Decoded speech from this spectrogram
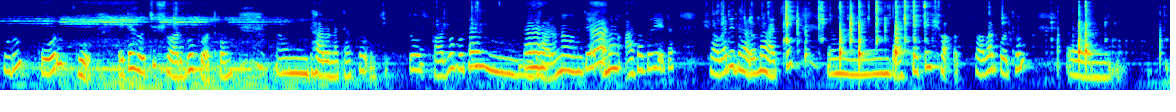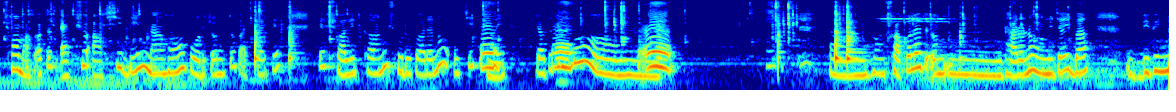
শুরু করব? এটা হচ্ছে সর্বপ্রথম ধারণা থাকা উচিত। তো সর্বপ্রথম ধারণা অনুযায়ী আমার আশা করি এটা সবারই ধারণা আছে বাচ্চাকে সবার প্রথম ছ মাস অর্থাৎ একশো আশি দিন না হওয়া পর্যন্ত বাচ্চাকে সলিড খাওয়ানো শুরু করানো উচিত নয়। যতটুকু সকলের ধারণা অনুযায়ী বা বিভিন্ন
